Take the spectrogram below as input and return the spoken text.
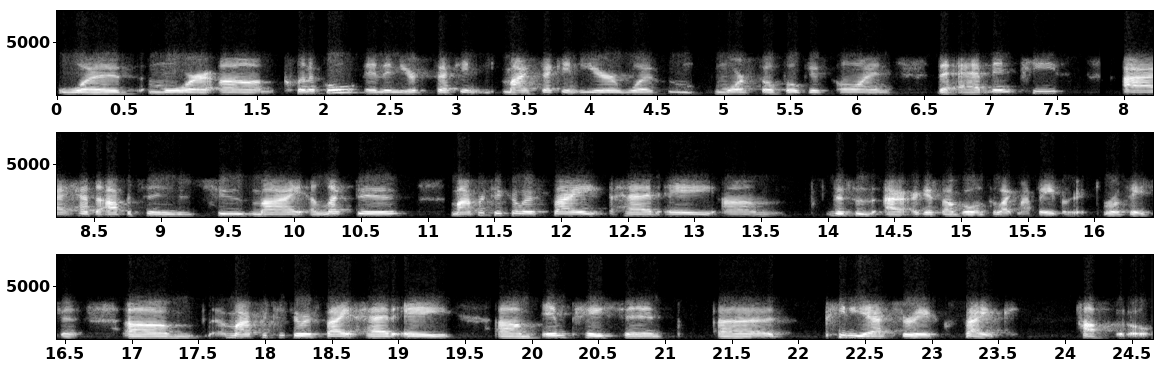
was more um, clinical, and then your second, my second year was m- more so focused on the admin piece. I had the opportunity to choose my electives. My particular site had a um, this is I, guess I'll go into like my favorite rotation. Um, my particular site had a um, inpatient uh, pediatric psych hospital,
